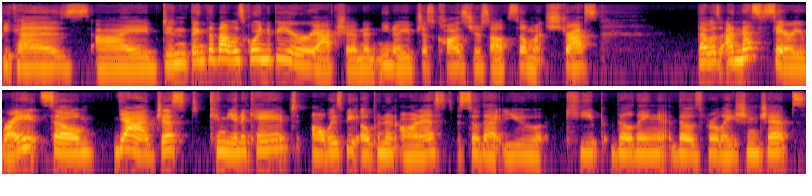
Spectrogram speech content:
because I didn't think that that was going to be your reaction. And, you know, you've just caused yourself so much stress that was unnecessary, right? So, yeah, just communicate, always be open and honest so that you keep building those relationships.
